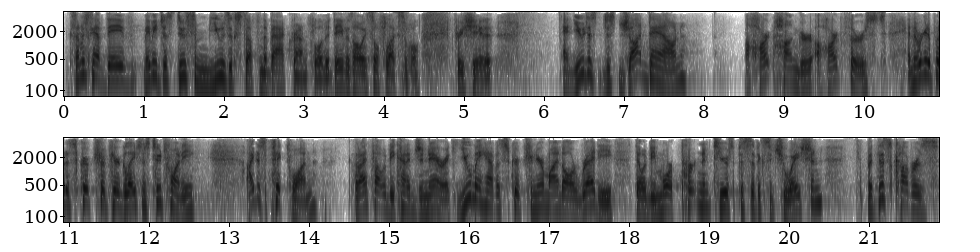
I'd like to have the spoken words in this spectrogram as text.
Because I'm just going to have Dave maybe just do some music stuff in the background for a little bit. Dave is always so flexible. Appreciate it. And you just, just jot down a heart hunger, a heart thirst, and then we're going to put a scripture up here, Galatians 2.20. I just picked one that I thought would be kind of generic. You may have a scripture in your mind already that would be more pertinent to your specific situation, but this covers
